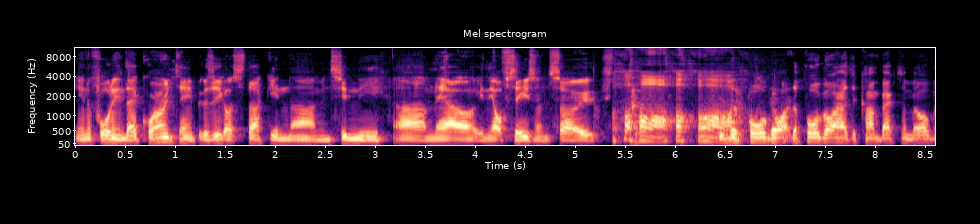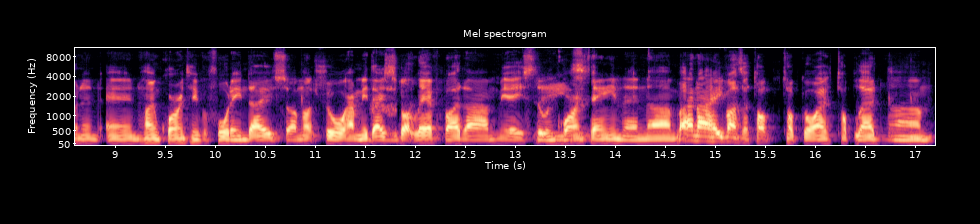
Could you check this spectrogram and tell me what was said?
in a 14 day quarantine because he got stuck in um, in Sydney um, now in the off season. So the poor guy the poor guy had to come back to Melbourne and, and home quarantine for 14 days. So I'm not sure how many days he's got left, but um, yeah, he's still in quarantine. And um, I know Ivan's a top top guy, top lad, um,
